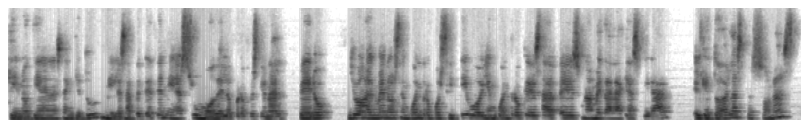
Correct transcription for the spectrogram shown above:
que no tienen esta inquietud ni les apetece ni es su modelo profesional, pero yo al menos encuentro positivo y encuentro que esa es una meta a la que aspirar, el que todas las personas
